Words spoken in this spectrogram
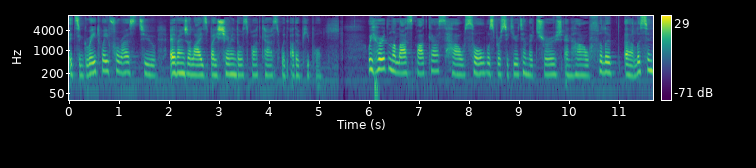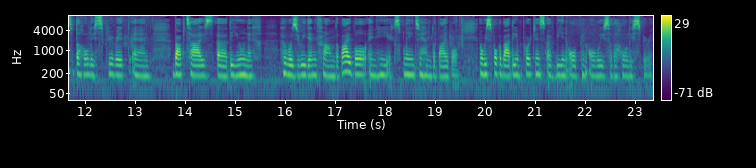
it's a great way for us to evangelize by sharing those podcasts with other people. We heard in the last podcast how Saul was persecuting the church and how Philip uh, listened to the Holy Spirit and baptized uh, the eunuch who was reading from the Bible and he explained to him the Bible. And we spoke about the importance of being open always to the Holy Spirit.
